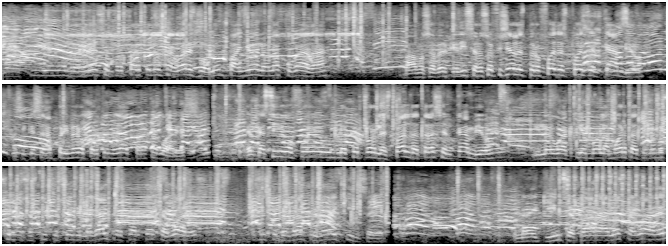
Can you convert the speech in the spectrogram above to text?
Y aquí por parte de los jaguares. Voló un pañuelo en la jugada. Vamos a ver qué dicen los oficiales, pero fue después del cambio. Así que será primera oportunidad para Jaguares. El castigo fue un bloqueo por la espalda tras el cambio. Y luego aquí en bola muerta tenemos una sustitución ilegal por parte de Jaguares. Así es que tendrán primera y 15. Primera y 15 para los Jaguares.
